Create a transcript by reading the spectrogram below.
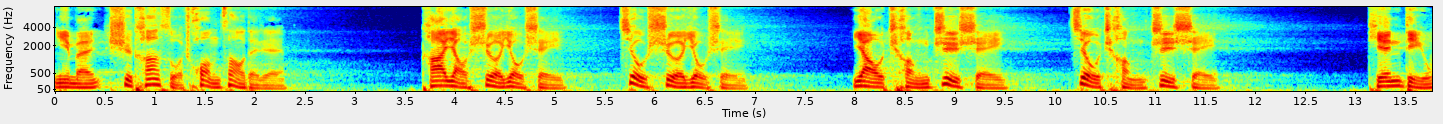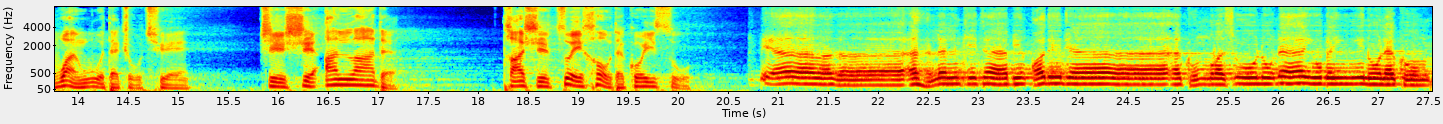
你们是他所创造的人，他要摄诱谁， 就赦宥谁；要惩治谁，就惩治谁。天地万物的主权只是安拉的，他是最后的归宿。يا أهل الكتاب قد جاءكم رسولنا يبين لكم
